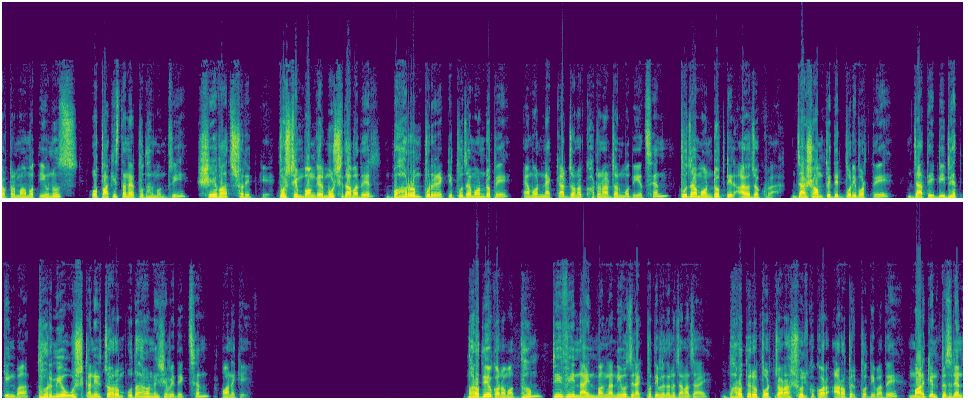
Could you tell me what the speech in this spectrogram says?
ডক্টর মোহাম্মদ ইউনুস ও পাকিস্তানের প্রধানমন্ত্রী শেহবাজ শরীফকে। পশ্চিমবঙ্গের মুর্শিদাবাদের বহরমপুরের একটি পূজা মণ্ডপে এমন ন্যাক্কারজনক ঘটনার জন্ম দিয়েছেন পূজা মণ্ডপটির আয়োজকরা, যা সম্প্রীতির পরিবর্তে জাতি বিভেদ কিংবা ধর্মীয় উস্কানির চরম উদাহরণ হিসেবে দেখছেন অনেকেই। ভারতীয় গণমাধ্যম টিভি নাইন বাংলা নিউজের এক প্রতিবেদনে জানা যায়, ভারতের ওপর চড়া শুল্ক কর আরোপের প্রতিবাদে মার্কিন প্রেসিডেন্ট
